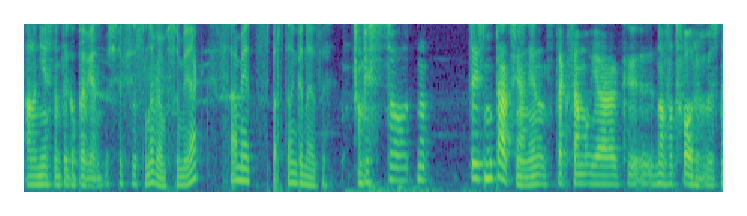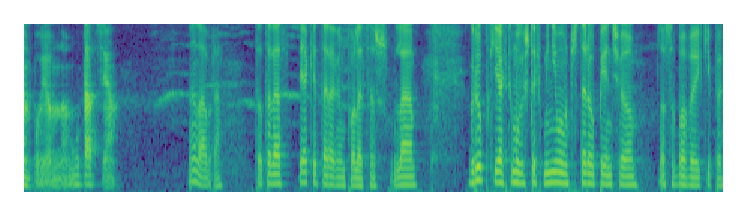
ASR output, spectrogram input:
ale nie jestem tego pewien. Ja się tak się zastanawiam w sumie, jak samiec z partegenezy. Wiesz co, no to jest mutacja, nie? No, to tak samo jak y, nowotwory występują, no mutacja. No dobra, to teraz jakie terrarium polecasz dla grupki, jak ty mówisz, tych minimum 4-5 osobowej ekipy?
